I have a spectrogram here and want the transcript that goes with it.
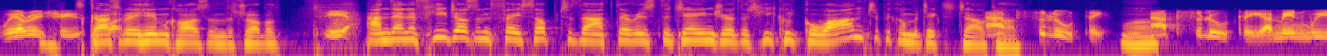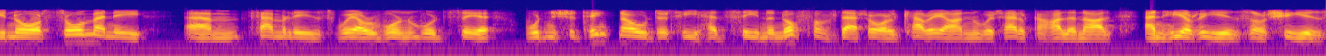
where is she? It's got What- to be him causing the trouble. Yeah. And then if he doesn't face up to that, there is the danger that he could go on to become addicted to alcohol. Absolutely. Wow. Absolutely. I mean, we know so many um, families where one would say, wouldn't you think now that he had seen enough of that all carry on with alcohol and all, and here he is or she is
